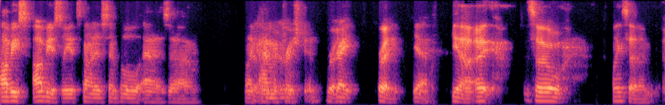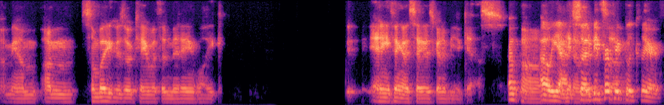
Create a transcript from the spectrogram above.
obvious. Obviously, it's not as simple as um, like I'm a Christian, Right. right? right. Yeah. Yeah, I so like I said, I'm I mean I'm I'm somebody who's okay with admitting like anything I say is going to be a guess. Oh, Um, oh yeah. you know, so to be um, perfectly clear,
